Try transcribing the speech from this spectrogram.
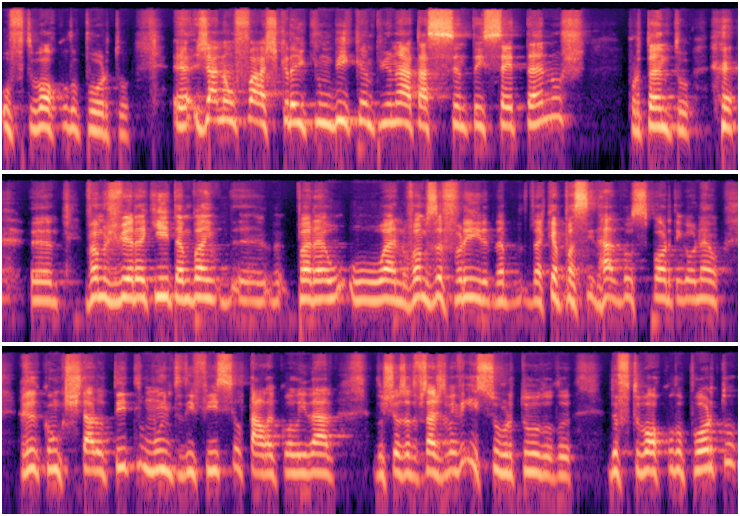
o Futebol Clube do Porto. Uh, já não faz, creio que, um bicampeonato há 67 anos Portanto, eh, vamos ver aqui também eh, para o ano, vamos aferir da, da, capacidade do Sporting ou não reconquistar o título, muito difícil, tal a qualidade dos seus adversários do Benfica e sobretudo de futebol do Porto.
